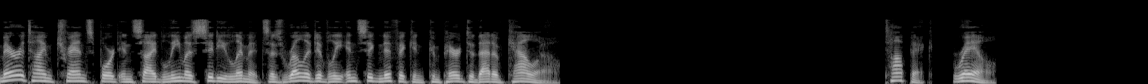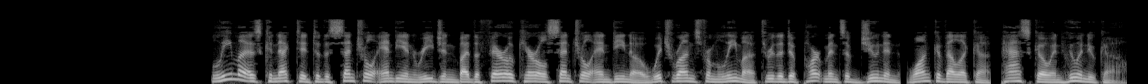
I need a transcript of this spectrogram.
Maritime transport inside Lima city limits is relatively insignificant compared to that of Callao. Rail Lima is connected to the Central Andean region by the Ferrocarril Central Andino which runs from Lima through the departments of Junín, Huancavelica, Pasco and Huánuco.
